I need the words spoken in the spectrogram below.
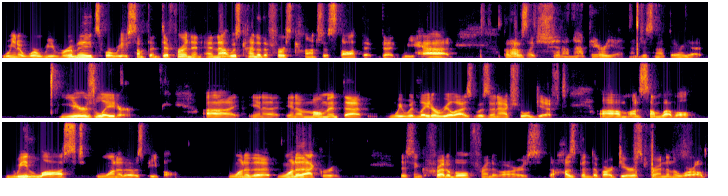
you know, were we roommates? Were we something different? And, and that was kind of the first conscious thought that, that we had. But I was like, shit, I'm not there yet. I'm just not there yet. Years later, uh, in a in a moment that we would later realize was an actual gift um, on some level, we lost one of those people, one of the one of that group. This incredible friend of ours, the husband of our dearest friend in the world,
